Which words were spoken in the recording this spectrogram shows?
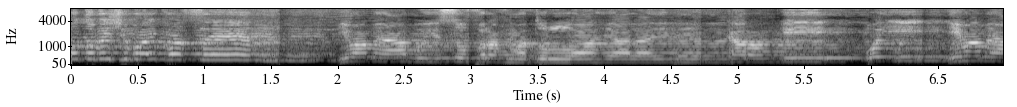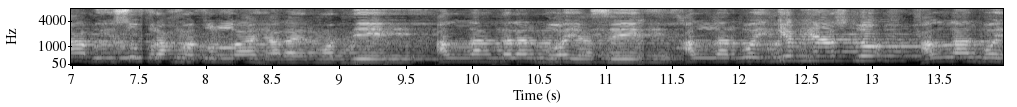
কত বেশি ভয় করছেন? ইমামে আবু ইউসুফ রহমতুল্লাহ আলাই কারণ কি? ওই ইমামে আবু ইউসুফ রহমতুল্লাহ আলাইয়ের মধ্যে আল্লাহ তালার বই আছে। আল্লাহর বই কেমনে আসলো? আল্লাহর বই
